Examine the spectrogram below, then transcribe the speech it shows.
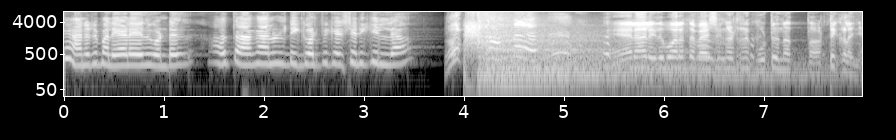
ഞാനൊരു മലയാളി ആയതുകൊണ്ട് അത് താങ്ങാനുള്ള ഡിങ്കോളിഫിക്കേഷൻ എനിക്കില്ല. മേലാൽ ഇതുപോലത്തെ വേഷം കെട്ടിന് കൂട്ടുന്ന തട്ടിക്കളഞ്ഞ.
